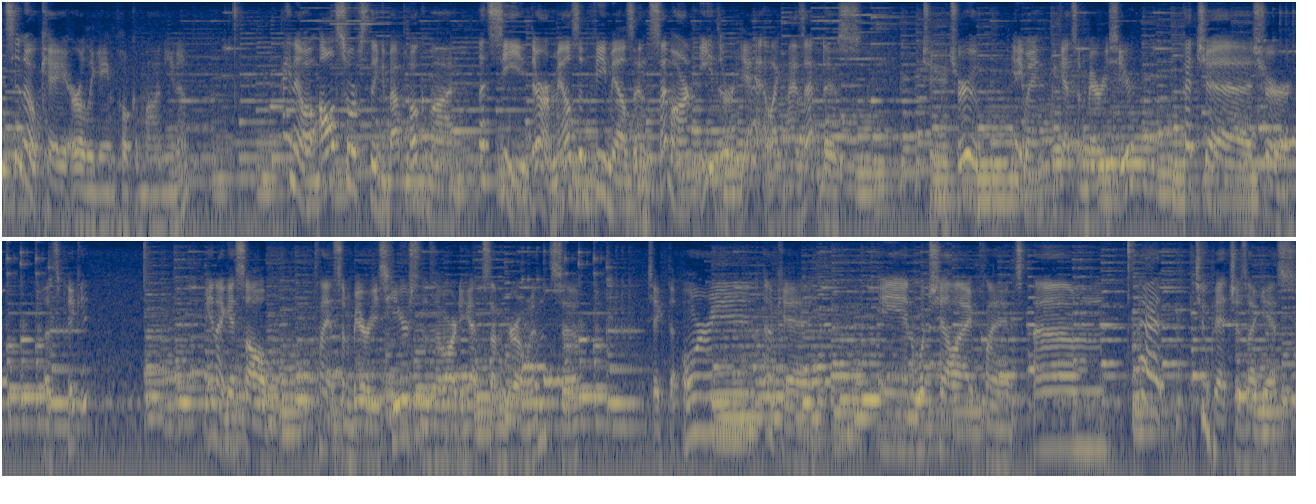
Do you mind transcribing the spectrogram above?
It's an okay early game Pokemon, you know? I know all sorts of things about Pokemon. Let's see, there are males and females, and some aren't either. Yeah, like my Zapdos. Too true. Anyway, we got some berries here. Pecha, sure. Let's pick it. And I guess I'll plant some berries here since I've already got some growing, so take the orange. Okay. And what shall I plant? Um, eh, two Pechas, I guess.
